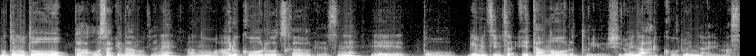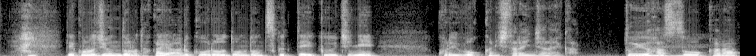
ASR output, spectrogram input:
もともとウォッカ、お酒なのでね、あの、アルコールを使うわけですね。えっ、と、厳密に言うとエタノールという種類のアルコールになります。はい、で、この純度の高いアルコールをどんどん作っていくうちに、これウォッカにしたらいいんじゃないかという発想から、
